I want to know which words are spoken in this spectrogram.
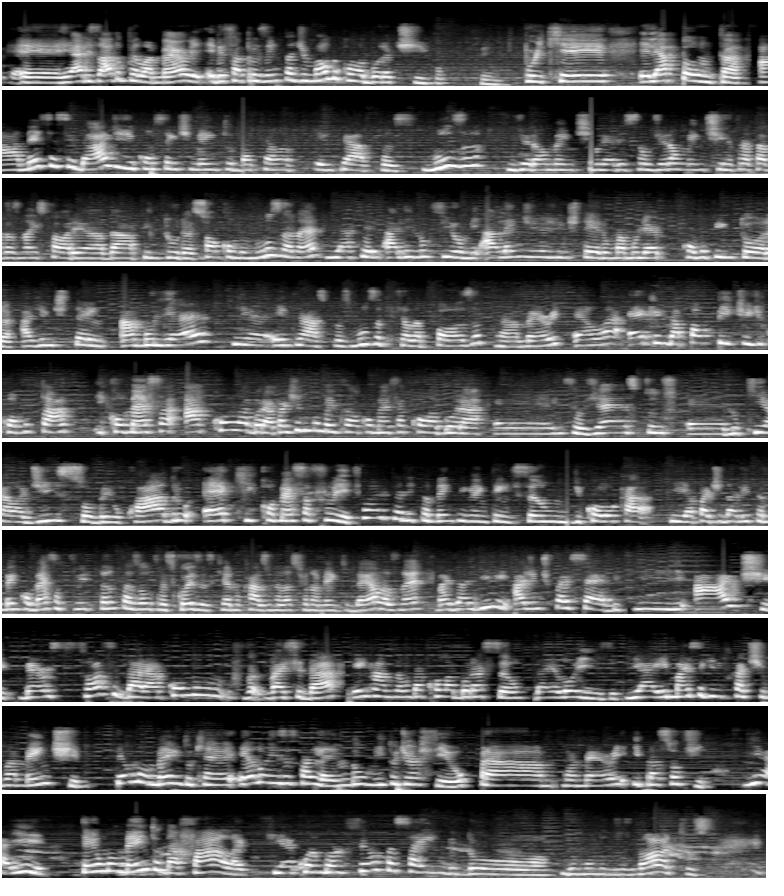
é, realizado pela Mary, ele se apresenta de modo colaborativo Sim. porque ele aponta a necessidade de consentimento daquela, entre aspas, musa, geralmente, mulheres são geralmente retratadas na história da pintura só como musa, né? E aquele, ali no filme, além de a gente ter uma mulher como pintora, a gente tem a mulher que é, entre aspas, musa, porque ela posa pra Mary, ela é quem dá palpite de como tá e começa a colaborar. A partir do momento que ela começa a colaborar é, em seus gestos, é, no que ela diz sobre o quadro, é que começa a fluir. Claro que ali também tem a intenção de colocar que a partir dali também começa a fluir tantas outras coisas, que é no caso o relacionamento delas, né? Mas ali a gente percebe que a arte, Mary só se dará como vai se dar em razão da colaboração da Heloise. E aí, mais significativamente, tem um momento que a Heloise está lendo o mito de Orfeu para Mary e para Sophie. E aí, tem um momento da fala que é quando Orfeu tá saindo do, do mundo dos mortos,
